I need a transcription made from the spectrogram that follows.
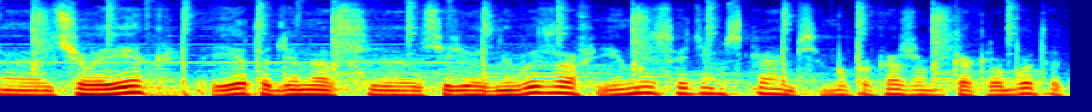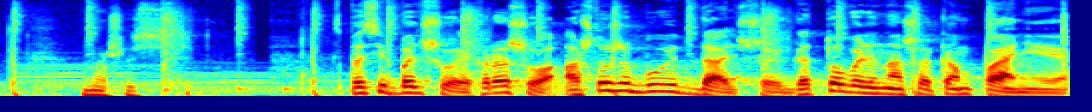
э, человек, и это для нас э, серьезный вызов, и мы с этим справимся. Мы покажем, как работает наша система. Спасибо большое. Хорошо. А что же будет дальше? Готова ли наша компания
